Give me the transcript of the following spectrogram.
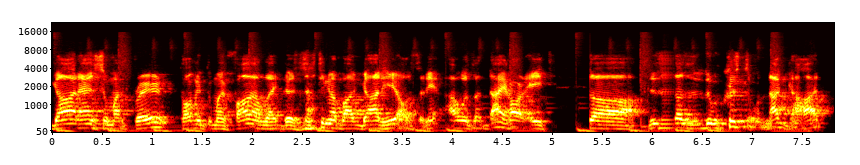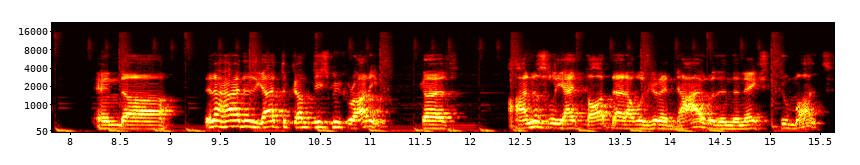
God answered my prayer. Talking to my father, I'm like, there's nothing about God here. I was, I was a diehard atheist. Uh, this has to do with Crystal, not God. And uh, then I hired this guy to come teach me karate because honestly, I thought that I was going to die within the next two months.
